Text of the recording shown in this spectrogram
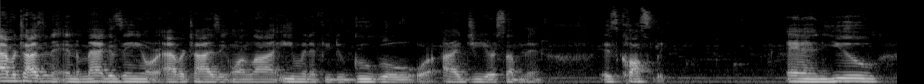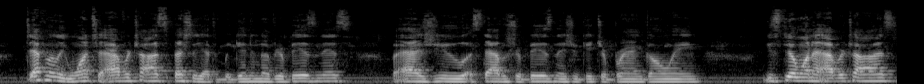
advertising in a magazine or advertising online even if you do Google or IG or something is costly. And you definitely want to advertise, especially at the beginning of your business. But as you establish your business, you get your brand going, you still want to advertise,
